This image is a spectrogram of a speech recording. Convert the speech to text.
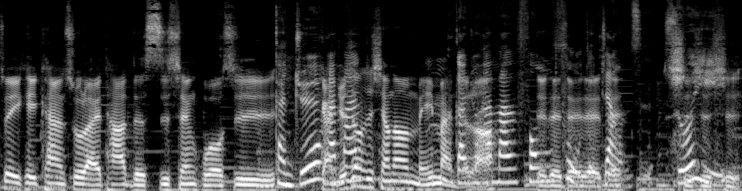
所以可以看得出来，他的私生活是感觉感觉上是相当美满的，感觉还蛮丰富的这样子。所以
